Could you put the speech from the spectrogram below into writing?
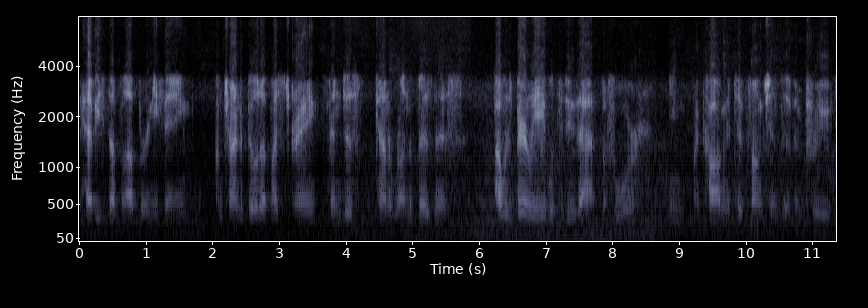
heavy stuff up or anything. I'm trying to build up my strength and just kind of run the business. I was barely able to do that before. I mean, my cognitive functions have improved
